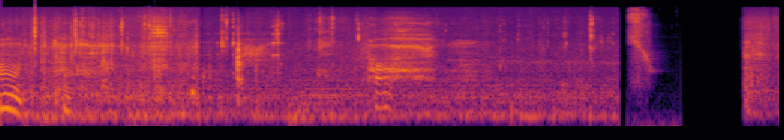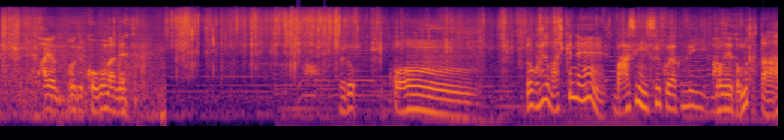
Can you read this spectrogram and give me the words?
음. 과연 오늘 고구마는 그래도 어우. 너 그래도 맛있겠네. 맛은 있을 거야. 근데 이 아, 근데 너무 탔다.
